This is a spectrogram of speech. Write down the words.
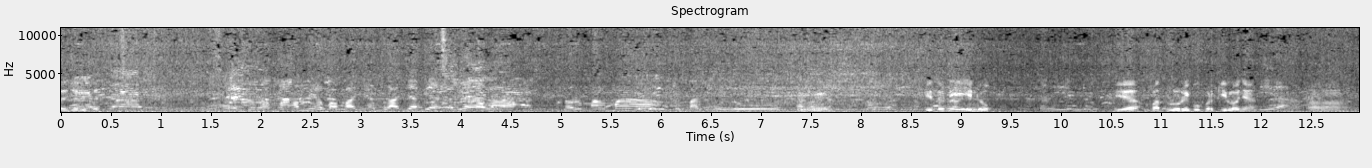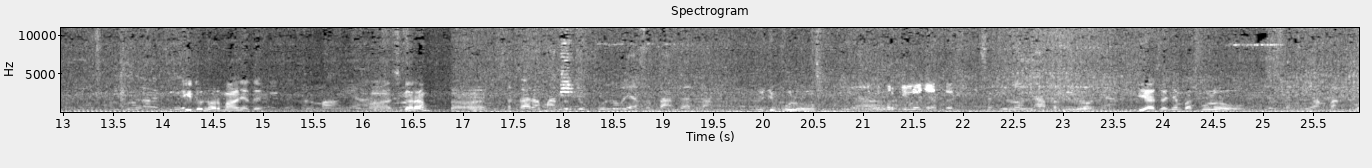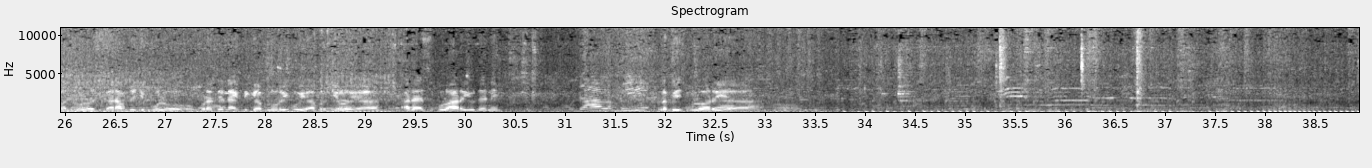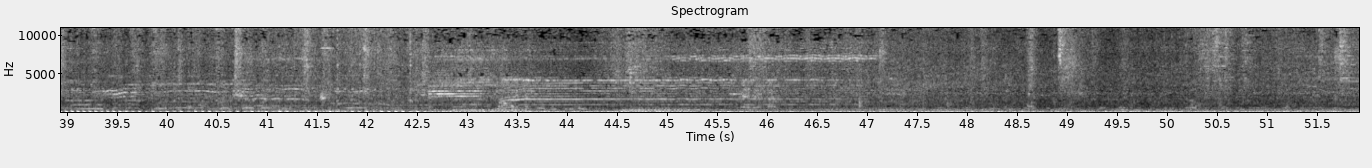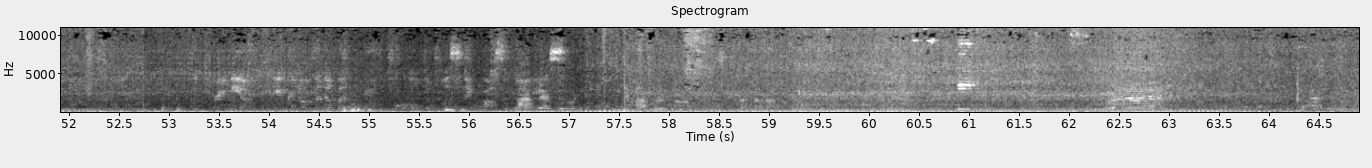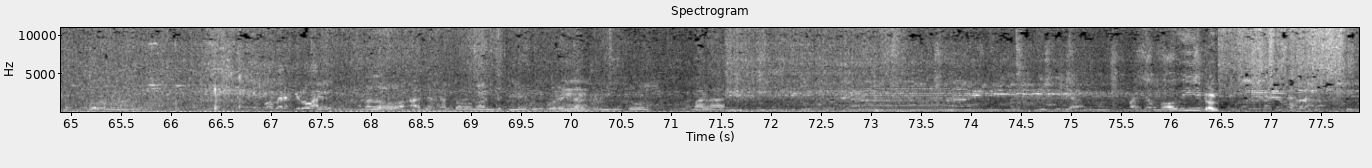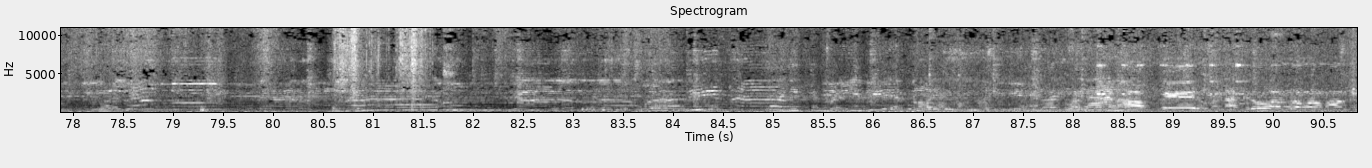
teh jadi teh? Saya kurang paham ya bapaknya belanja biasanya kalau normal mah 40 kalau Hmm. yang Itu di induk. dari ini Iya, 40.000 per kilonya. iya Ah. Itu normalnya teh. normalnya. Ah, sekarang? Ah, Sekarang mah 70 ya standar lah. 70. Iya. Per kilonya, Teh? Sekilonya per kilonya. Biasanya 40. Biasanya yang 40. 40 sekarang 70. Berarti naik 30.000 ya per kilo ya. Ada 10 hari udah nih. Udah lebih Lebih 10 hari ya.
